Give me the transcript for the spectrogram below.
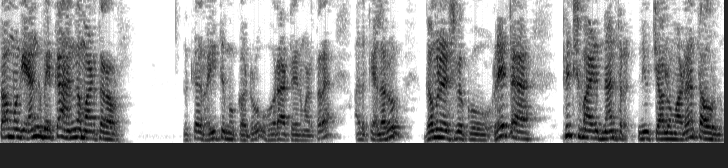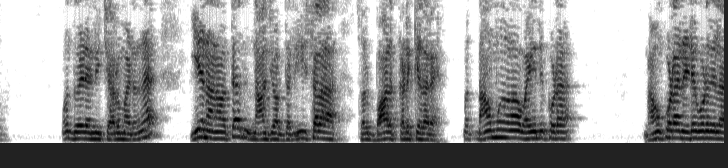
ತಮಗೆ ಹೆಂಗೆ ಬೇಕಾ ಹಂಗೆ ಮಾಡ್ತಾರೆ ಅವ್ರು. ಅದಕ್ಕೆ ರೈತ ಮುಖಂಡರು ಹೋರಾಟ ಏನು ಮಾಡ್ತಾರೆ? ಅದಕ್ಕೆ ಎಲ್ಲರೂ ಗಮನ ಹರಿಸ್ಬೇಕು. ರೇಟ ಫಿಕ್ಸ್ ಮಾಡಿದ ನಂತರ ನೀವು ಚಾಲು ಮಾಡ್ರಿ ಅಂತ ಅವ್ರದ್ದು. ಒಂದು ವೇಳೆ ನೀವು ಚಾಲು ಮಾಡಿದ್ರೆ ಏನು ಅನಾವತ್ತೆ ಅದು ನಾವು ಜವಾಬ್ದಾರಿ. ಈ ಸಲ ಸ್ವಲ್ಪ ಭಾಳ ಕಡಕಿದ್ದಾರೆ ಮತ್ತು ನಾವು ವೈನಿ ಕೂಡ, ನಾವು ಕೂಡ ನಡೆಗೊಡೋದಿಲ್ಲ.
